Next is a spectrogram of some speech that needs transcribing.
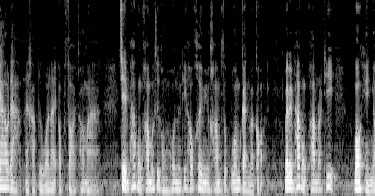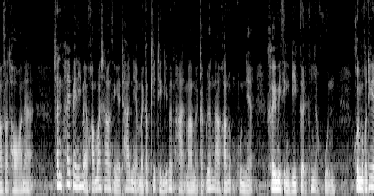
ก้าวดาบนะครับหรือว่านายออฟซอร์เข้ามาเห็นภาพของความรู้สึกของคนหนึ่งที่เขาเคยมีความสุขร่วมกันมาก่อนมันเป็นภาพของความรักที่มองเห็นเงาสะท้อนอะฉันไพ่ใบนี้หมายความว่าชาวราศีในท่านเนี่ยเหมือนกับคิดถึงที่มันผ่านมาเหมือนกับเรื่องราวครั้งของคุณเนี่ยเคยมีสิ่งดีเกิดขึ้นกับคุณ คุณเป็นคนที่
